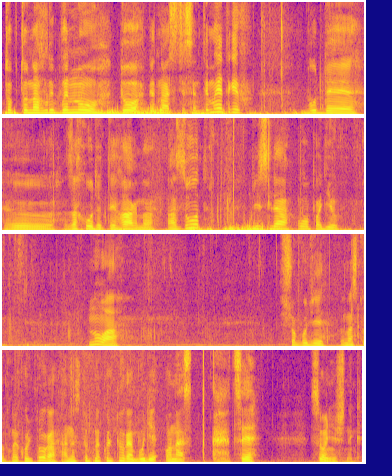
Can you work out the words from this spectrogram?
тобто на глибину до 15 см буде е, заходити гарно азот після опадів. Ну а що буде наступна культура? А наступна культура буде у нас е, це соняшник.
